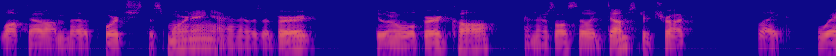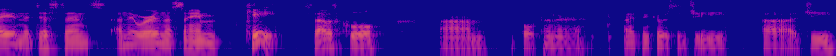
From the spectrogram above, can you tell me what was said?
walked out on the porch this morning, and there was a bird doing a little bird call, and there's also a dumpster truck, like way in the distance, and they were in the same key. So that was cool. Um, both in a, I think it was a G, uh, G,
